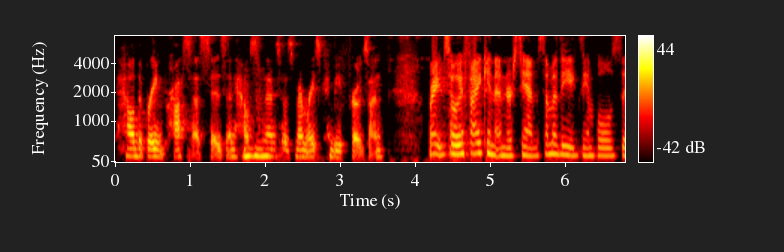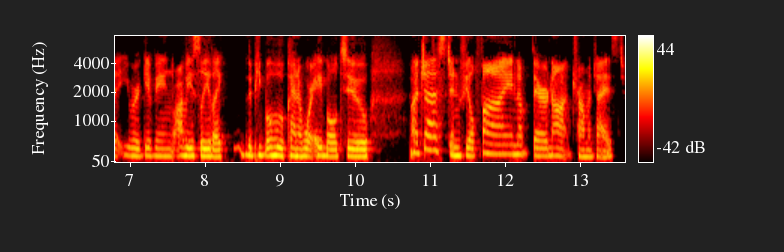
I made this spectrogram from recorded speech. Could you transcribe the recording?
how the brain processes and how mm-hmm. sometimes those memories can be frozen. Right. So if I can understand some of the examples that you were giving, obviously, like the people who kind of were able to adjust and feel fine, they're not traumatized.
